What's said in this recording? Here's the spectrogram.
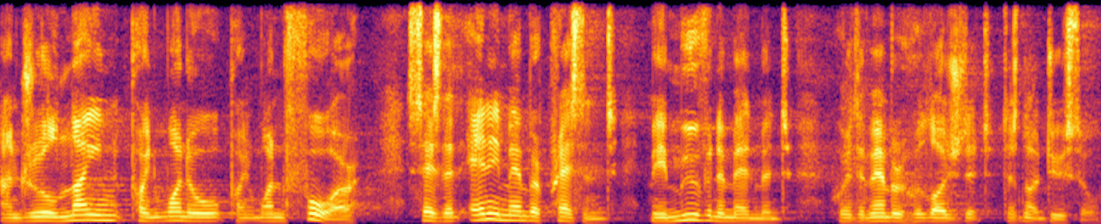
And Rule 9.10.14 says that any member present may move an amendment where the member who lodged it does not do so.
